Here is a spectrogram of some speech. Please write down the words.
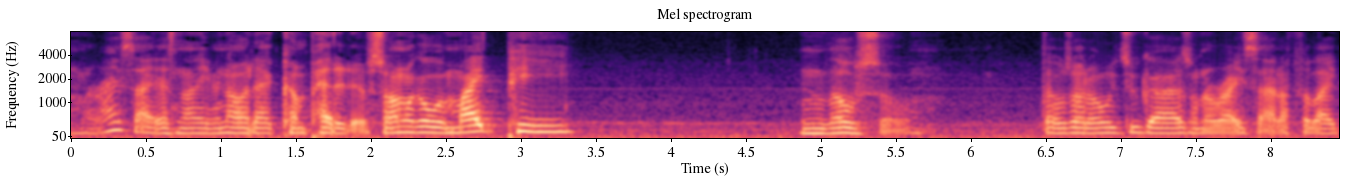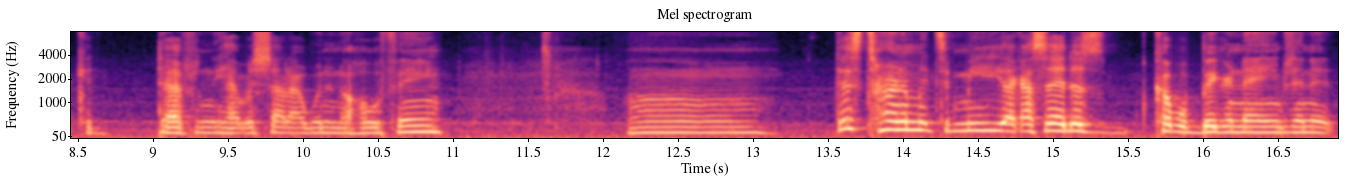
on the right side, it's not even all that competitive. So I'm gonna go with Mike P. and Loso. Those are the only two guys on the right side I feel like could definitely have a shot at winning the whole thing. Um, this tournament to me, like I said, a couple bigger names in it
